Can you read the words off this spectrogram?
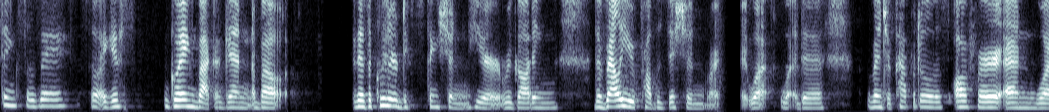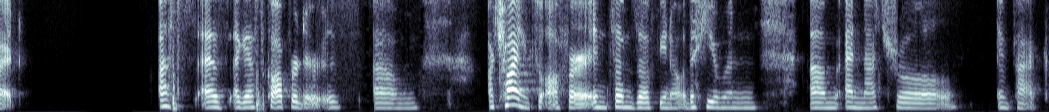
Thanks, Jose. So I guess going back again about there's a clear distinction here regarding the value proposition, right? What what the venture capitalists offer and what us as I guess cooperators um, are trying to offer in terms of you know the human um, and natural impact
